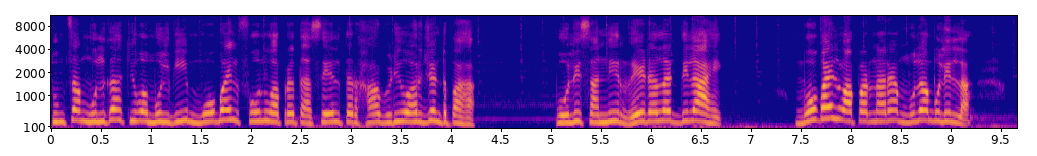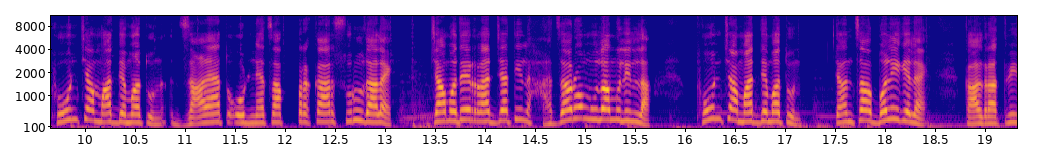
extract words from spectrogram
तुमचा मुलगा किंवा मुलगी मोबाईल फोन वापरत असेल तर हा व्हिडिओ अर्जंट पहा. पोलिसांनी रेड अलर्ट दिला आहे. मोबाईल वापरणाऱ्या मुला मुलींना फोनच्या माध्यमातून जाळ्यात ओढण्याचा प्रकार सुरू झालाय. ज्यामध्ये राज्यातील हजारो मुला मुलींना फोनच्या माध्यमातून त्यांचा बळी गेलाय. काल रात्री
